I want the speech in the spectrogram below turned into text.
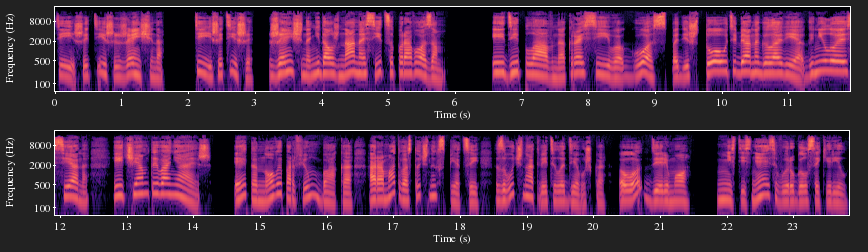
Тише, тише, женщина! Тише, тише! Женщина не должна носиться паровозом!» «Иди плавно, красиво! Господи, что у тебя на голове? Гнилое сено! И чем ты воняешь?» «Это новый парфюм Бака, аромат восточных специй», — звучно ответила девушка. «Вот дерьмо!» Не стесняясь, выругался Кирилл.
